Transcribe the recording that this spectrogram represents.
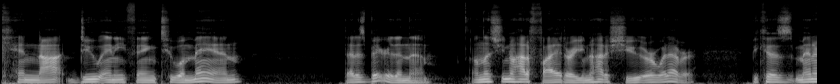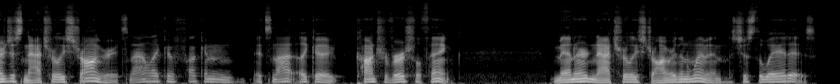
cannot do anything to a man that is bigger than them unless you know how to fight or you know how to shoot or whatever because men are just naturally stronger. It's not like a fucking it's not like a controversial thing. Men are naturally stronger than women. It's just the way it is.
